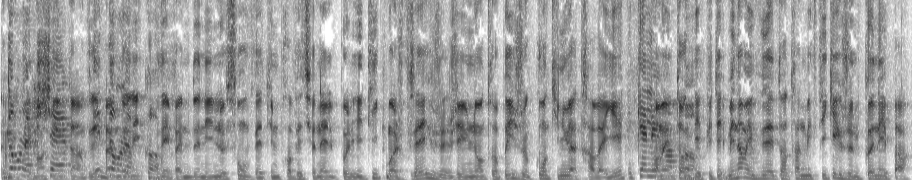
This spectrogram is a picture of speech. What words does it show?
dans mais leur chair attends, vous et dans me donner- leur corps. vous n'allez pas me donner une leçon. Vous êtes une professionnelle politique. Moi, vous savez, j'ai une entreprise, je continue à travailler Mais en même temps que député. Mais non, mais vous êtes en train de m'expliquer que je ne connais pas.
